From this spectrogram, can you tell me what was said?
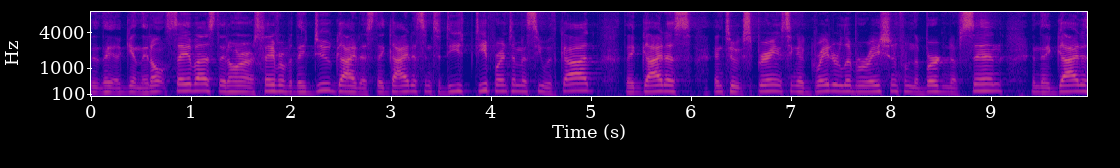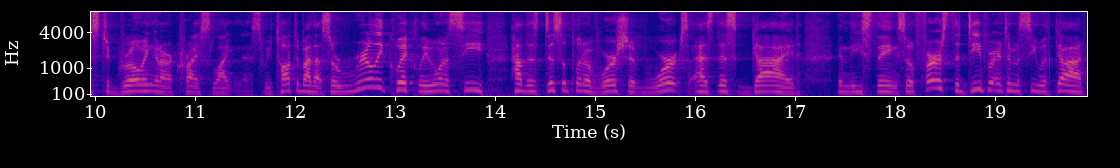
They, again, they don't save us, they don't earn us favor, but they do guide us. They guide us into deep, deeper intimacy with God. They guide us into experiencing a greater liberation from the burden of sin, and they guide us to growing in our Christ likeness. We talked about that. So, really quickly, we want to see how this discipline of worship works as this guide in these things. So, first, the deeper intimacy with God.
